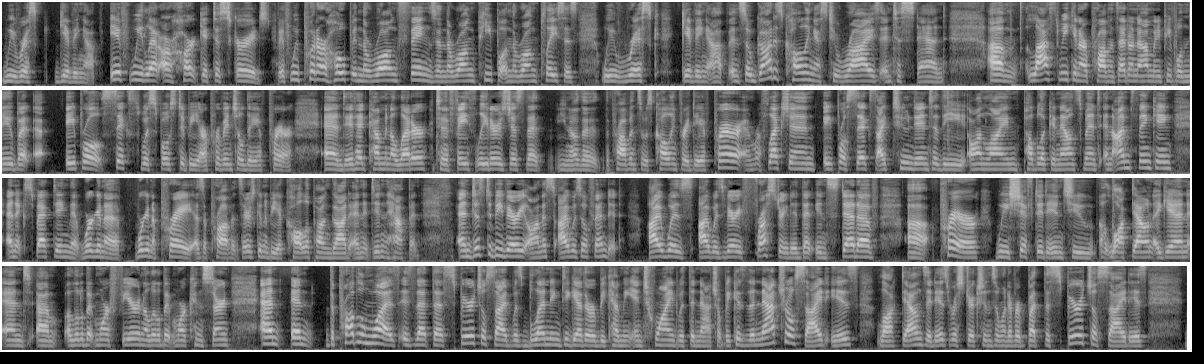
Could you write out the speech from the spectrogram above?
we risk giving up. If we let our heart get discouraged, if we put our hope in the wrong things and the wrong people and the wrong places, we risk giving up. And so God is calling us to rise and to stand. Um, last week in our province, I don't know how many people knew, but uh, April 6th was supposed to be our provincial day of prayer. And it had come in a letter to faith leaders just that, you know, the, the province was calling for a day of prayer and reflection. April 6th, I tuned into the online public announcement and I'm thinking and expecting that we're gonna we're gonna pray as a province. There's gonna be a call upon God, and it didn't happen. And just to be very honest, I was offended. I was I was very frustrated that instead of uh, prayer, we shifted into a lockdown again and um, a little bit more fear and a little bit more concern. And and the problem was is that the spiritual side was blending together or becoming entwined with the natural because the natural side is lockdowns, it is restrictions and whatever, but the spiritual side is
